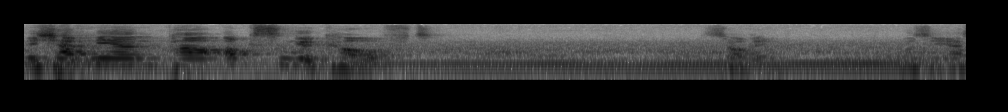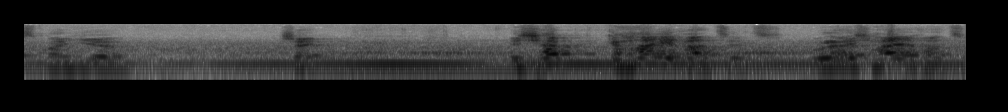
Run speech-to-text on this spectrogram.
Ich habe mir ein paar Ochsen gekauft. Sorry, muss ich erstmal hier checken. Ich habe geheiratet oder ich heirate.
